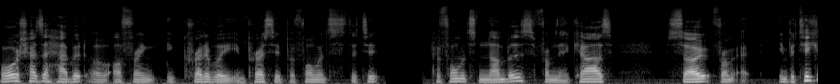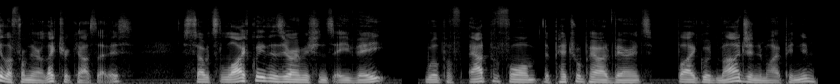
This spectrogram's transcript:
Porsche has a habit of offering incredibly impressive performance performance numbers from their cars, so from in particular from their electric cars that is. So it's likely the zero emissions EV will outperform the petrol powered variants by a good margin in my opinion.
